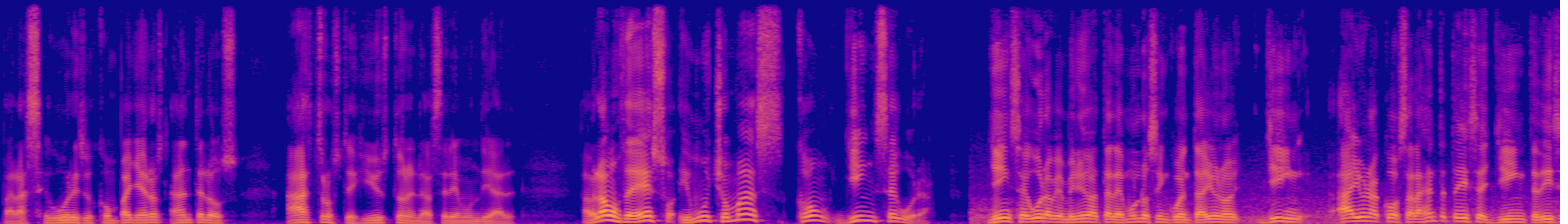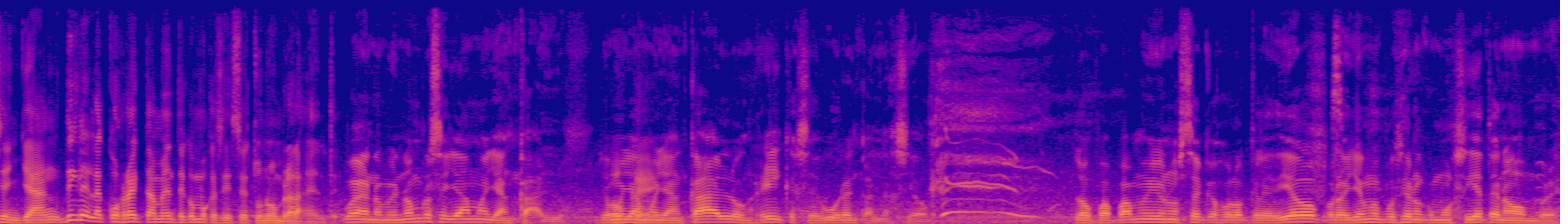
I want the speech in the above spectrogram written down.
para Segura y sus compañeros, ante los Astros de Houston en la Serie Mundial. Hablamos de eso y mucho más con Jim Segura. Jim Segura, bienvenido a Telemundo 51. Jim, hay una cosa, la gente te dice Jim, te dicen Jan. Dígale correctamente cómo que se dice tu nombre a la gente. Bueno, mi nombre se llama Giancarlo. Yo me llamo Giancarlo Enrique Segura Encarnación. Los papás míos no sé qué fue lo que le dio, pero ellos me pusieron como siete nombres.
